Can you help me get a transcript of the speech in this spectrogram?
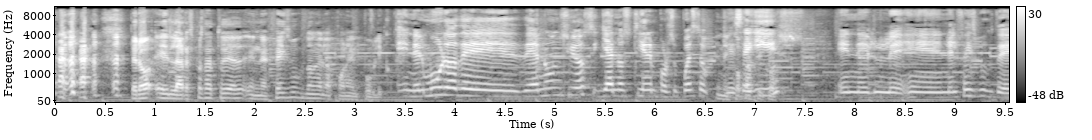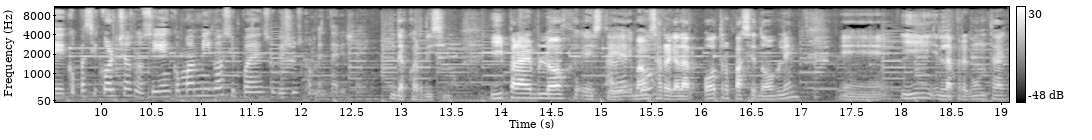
Pero eh, la respuesta tuya en el Facebook, ¿dónde la pone el público? en el muro de, de anuncios ya nos tienen, por supuesto, que seguir. En el, en el Facebook de Copas y Corchos nos siguen como amigos y pueden subir sus comentarios ahí. De acuerdísimo. Y para el blog, este, A ver, vamos a regalar otro pase doble. eh, y la pregunta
